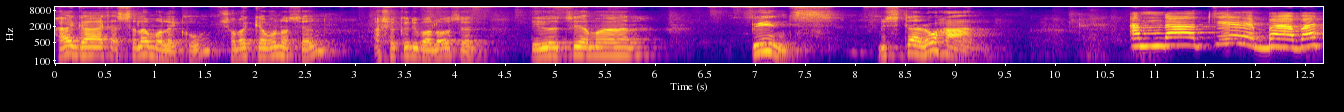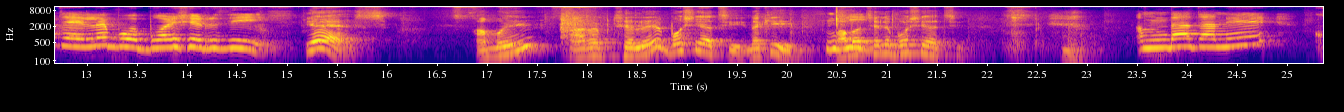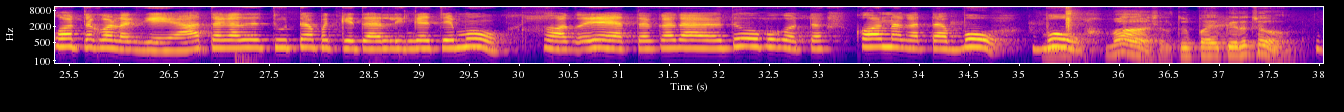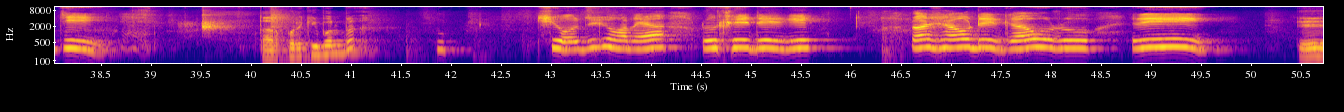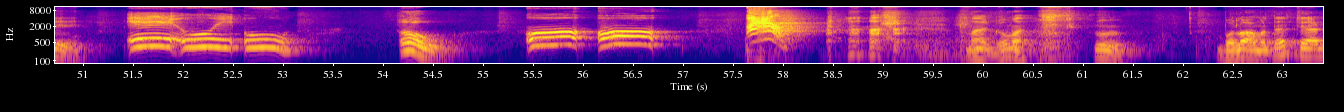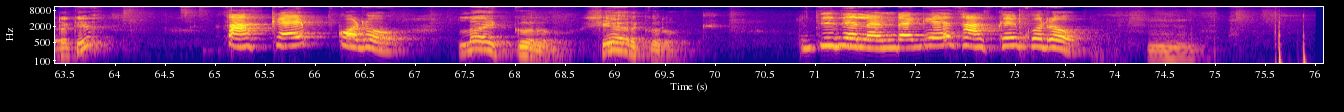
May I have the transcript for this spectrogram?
High গাছ আসসালামু আলাইকুম সবাই কেমন আছেন? আশা করি ভালো আছেন। এই হচ্ছে আমার প্রিন্স মিস্টার রোহান আমরা হচ্ছে বাবা ছেলে বসে রয়েছি ইয়েস আমি আর ছেলে বসে আছি নাকি? বাবা ছেলে বসে আছি। আমরা জানি কত করে গে হাত কাছে দুটা পাখি ডালিঙ্গে চেমো এত কাটা বউ বউ মাশাল তুমি পায়ে পেরেছ জি তারপরে কি বলবে সরি সরে রুচি দিঘি রসাও দিঘাও রু রি এ এ উই উ ও ও মা গো মা। হুম বলো আমাদের চ্যানেলটাকে। সাবস্ক্রাইব করো। লাইক করো শেয়ার করো। চ্যানেলটাকে সাবস্ক্রাইব করো। হুম।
